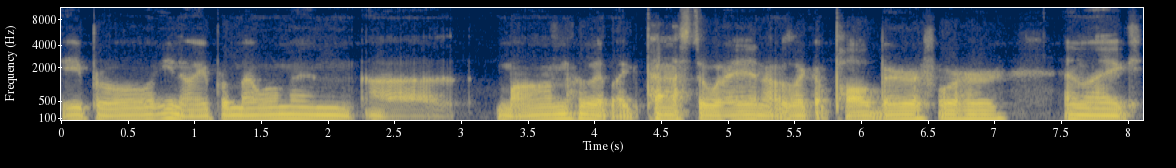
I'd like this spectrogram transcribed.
April, you know, April, my woman, uh, mom who had like passed away, and I was like a pallbearer for her, and like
